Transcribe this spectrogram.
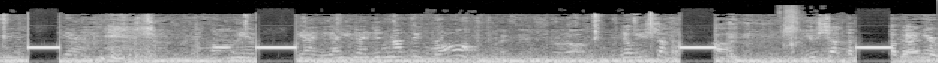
me a again. Call me a again. Yeah, you guys did nothing wrong. No, you shut the up. You shut the up and you're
